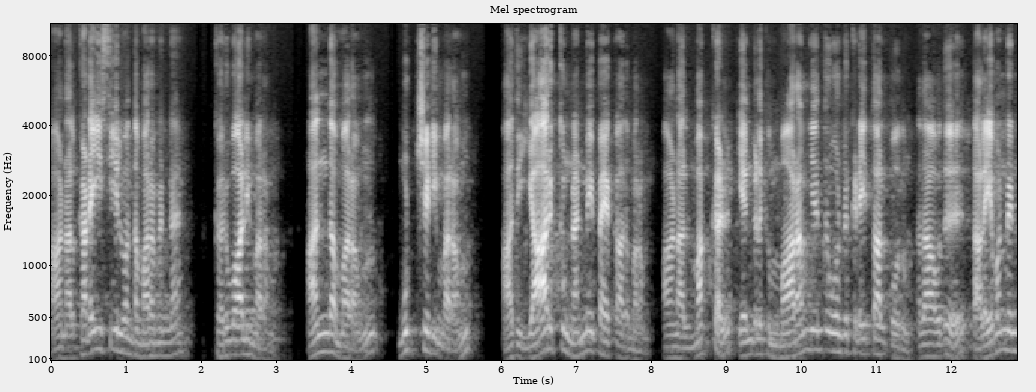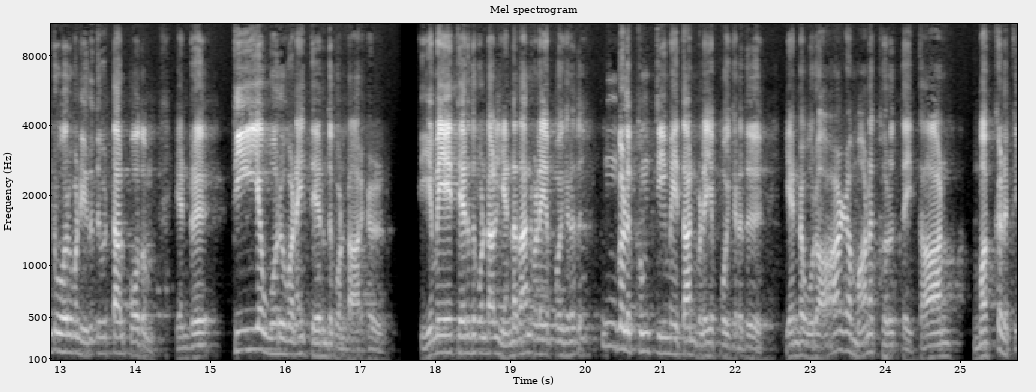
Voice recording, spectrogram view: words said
ஆனால் கடைசியில் வந்த மரம் என்ன? கருவாலி மரம். அந்த மரம் முட்செடி மரம் அது யாருக்கும் நன்மை பயக்காத மரம். ஆனால் மக்கள் எங்களுக்கு மரம் என்று ஒன்று கிடைத்தால் போதும். அதாவது தலைவன் என்று ஒருவன் இருந்துவிட்டால் போதும் என்று தீய ஒருவனை தேர்ந்து கொண்டார்கள். தீமையை தேர்ந்து கொண்டால் என்னதான் விளையப் போகிறது? உங்களுக்கும் தீமை தான் விளையப் போகிறது என்ற ஒரு ஆழமான கருத்தை தான் மக்களுக்கு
